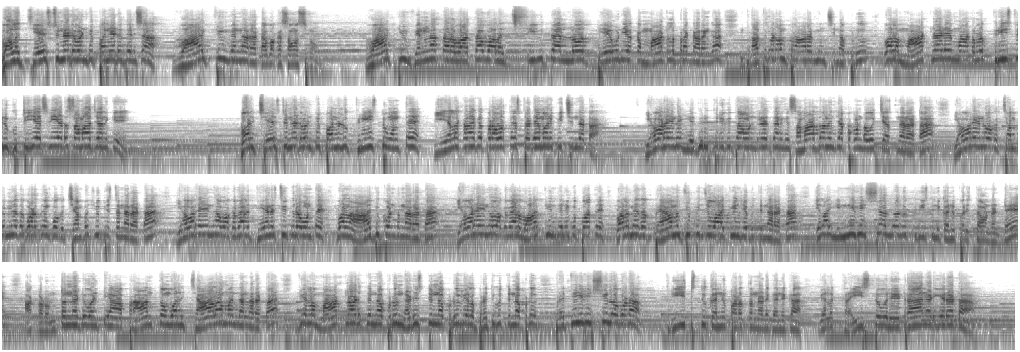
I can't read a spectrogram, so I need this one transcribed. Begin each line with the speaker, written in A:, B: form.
A: వాళ్ళు చేస్తున్నటువంటి పని ఏంటో తెలుసా? వాక్యం విన్నారట ఒక సంవత్సరం. వాక్యం విన్న తర్వాత వాళ్ళ జీవితాల్లో దేవుడి యొక్క మాటల ప్రకారంగా బ్రతకడం ప్రారంభించినప్పుడు వాళ్ళ మాట్లాడే మాటలు క్రీస్తుని గుర్తు చేసినాయట సమాజానికి. వారు చేస్తున్నటువంటి పనులు క్రీస్తు ఉంటే ఈలకలాగా ప్రవర్తిస్తాడేమో అనిపించిందట. ఎవరైనా ఎదురు తిరుగుతా ఉంటే దానికి సమాధానం చెప్పకుండా వచ్చేస్తున్నారట. ఎవరైనా ఒక చెంప మీద కొడితే ఇంకొక చెంప చూపిస్తున్నారట. ఎవరైనా ఒకవేళ దీన స్థితిలో ఉంటే వాళ్ళని ఆదుకుంటున్నారట. ఎవరైనా ఒకవేళ వాక్యం తెలియకపోతే వాళ్ళ మీద ప్రేమ చూపించి వాక్యం చెబుతున్నారట. ఇలా ఇన్ని విషయాల్లోనూ క్రీస్తుని కనుపరుస్తా ఉండంటే అక్కడ ఉంటున్నటువంటి ఆ ప్రాంతం వాళ్ళు చాలా మంది అన్నారట. వీళ్ళ మాట్లాడుతున్నప్పుడు నడుస్తున్నప్పుడు వీళ్ళ బ్రతుకుతున్నప్పుడు ప్రతి విషయంలో కూడా క్రీస్తు కనిపడుతున్నాడు కనుక వీళ్ళ క్రైస్తవులేట్రా అని అడిగారట.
